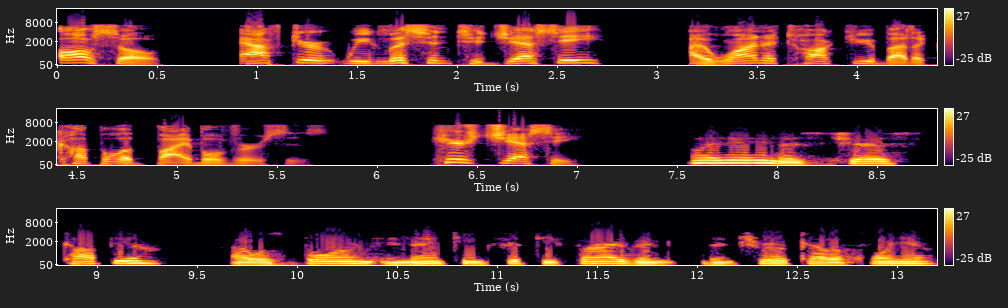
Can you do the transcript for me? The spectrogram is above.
Also, after we listen to Jesse, I want to talk to you about a couple of Bible verses. Here's Jesse. My name is Jess Tapia. I was born in 1955 in Ventura, California.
